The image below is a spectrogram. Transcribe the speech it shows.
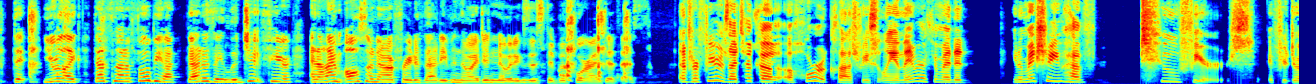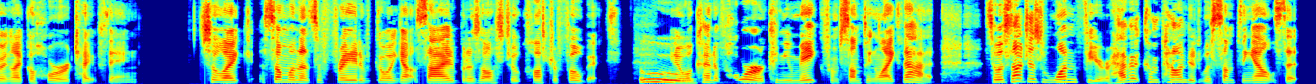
that you're like, that's not a phobia. That is a legit fear. And I'm also now afraid of that, even though I didn't know it existed before I did this. And for fears, I took a, a horror class recently and they recommended, you know, make sure you have two fears if you're doing like a horror type thing. So like someone that's afraid of going outside but is also claustrophobic. Ooh. You know, what kind of horror can you make from something like that? So it's not just one fear. Have it compounded with something else that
